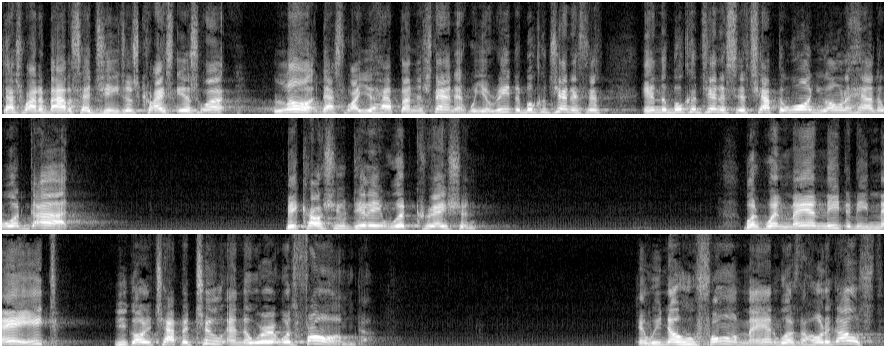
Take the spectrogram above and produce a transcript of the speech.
That's why the Bible said Jesus Christ is what? Lord. That's why you have to understand that. When you read the book of Genesis, in the book of Genesis, chapter 1, you only have the word God. Because you're dealing with creation. But when man need to be made, you go to chapter 2 and the word was formed. And we know who formed man was the Holy Ghost.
